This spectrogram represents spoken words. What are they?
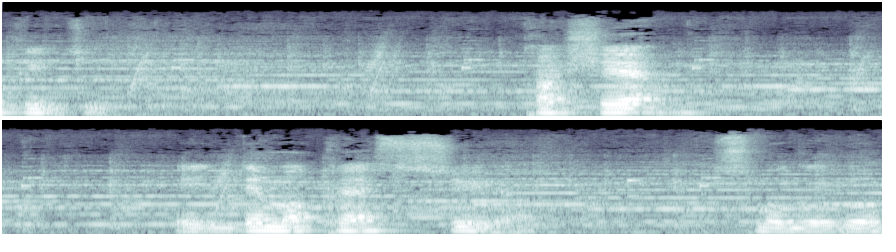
Tu. Tranchère. Et démocratie sur Smogogo.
